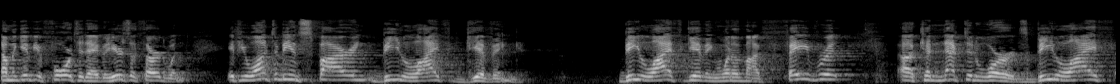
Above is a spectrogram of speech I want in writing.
I'm going to give you four today, but here's the third one. If you want to be inspiring, be life giving. Be life giving. One of my favorite uh, connected words. Be life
